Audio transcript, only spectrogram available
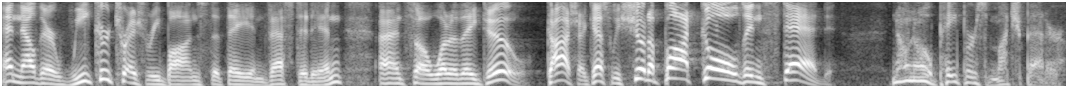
and now they're weaker treasury bonds that they invested in. And so what do they do? Gosh, I guess we should have bought gold instead. No, no, paper's much better.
